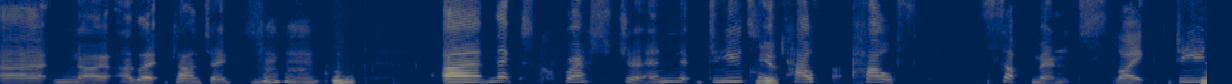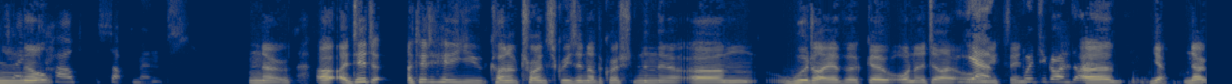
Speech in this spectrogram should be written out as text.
Uh, no. I don't plan to. Mhm. Um. Next question: Do you take Yeah. health health supplements? Like, do you take No. health supplements? No. Uh, I did I did hear you kind of try and squeeze another question in there. Um, would I ever go on a diet or yeah. anything? Would you go on diet? Um, yeah, no.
